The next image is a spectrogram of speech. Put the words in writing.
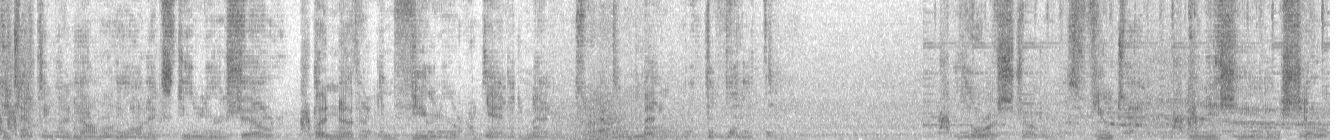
Detecting anomaly on exterior shell. Another inferior organic matter trying to meddle with divinity. Your struggle is futile. Initiating shell.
